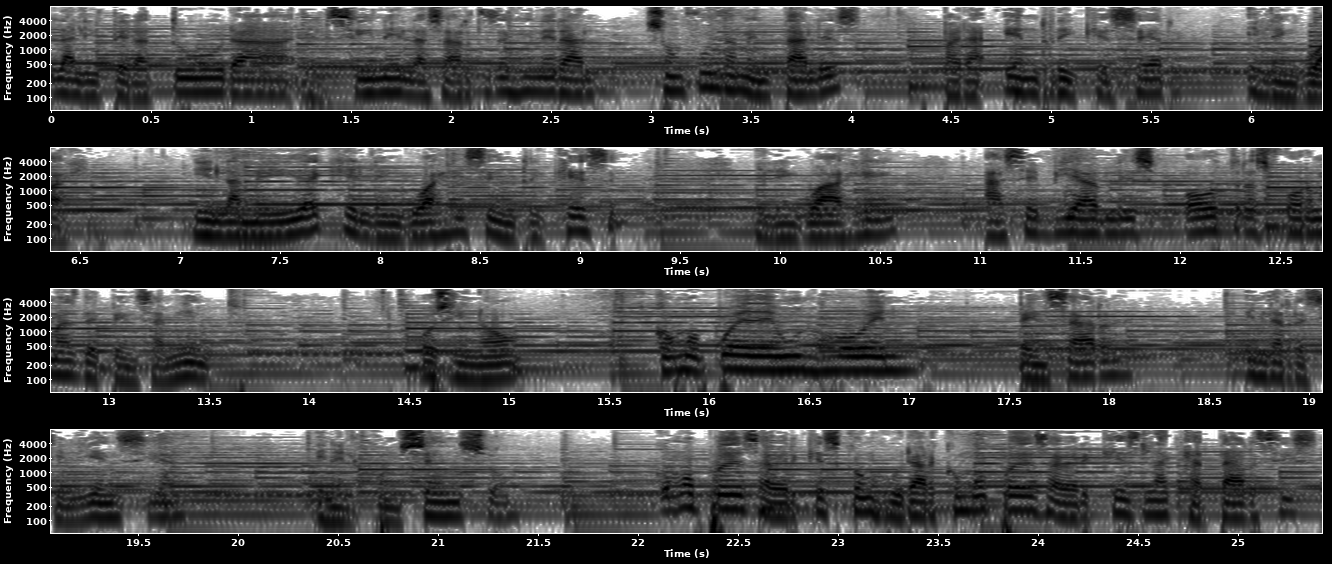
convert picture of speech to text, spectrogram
la literatura, el cine y las artes en general son fundamentales para enriquecer el lenguaje. Y en la medida que el lenguaje se enriquece, el lenguaje hace viables otras formas de pensamiento. O si no, ¿cómo puede un joven pensar en la resiliencia, en el consenso, ¿Cómo puede saber qué es conjurar? ¿Cómo puede saber qué es la catarsis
